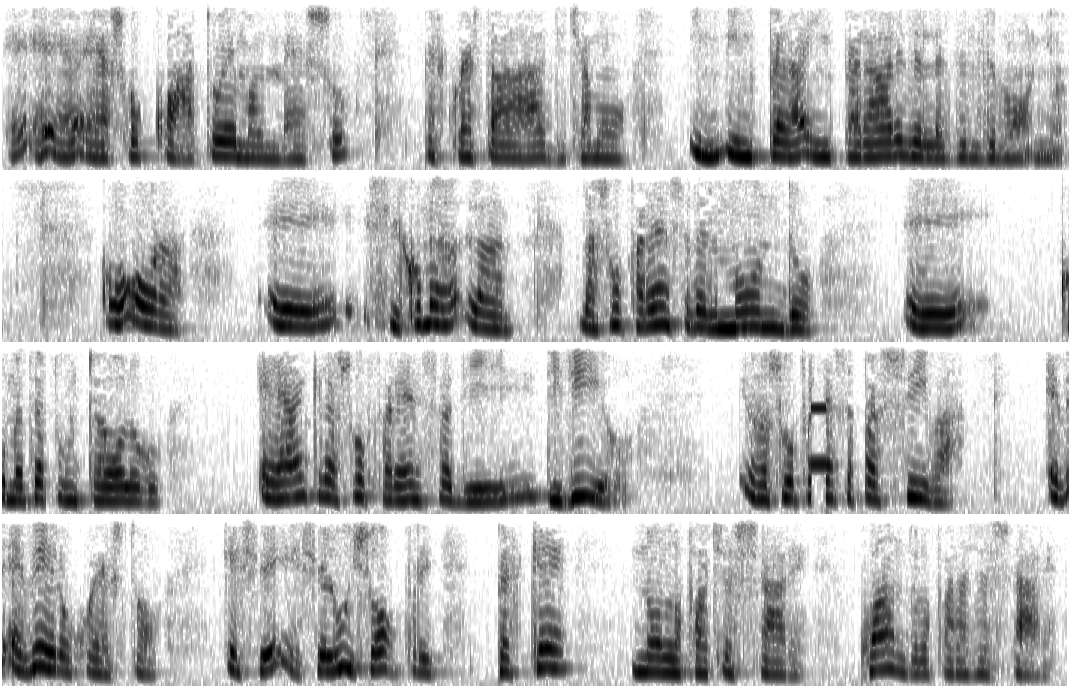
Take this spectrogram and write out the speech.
è, è assocquato e malmesso per questa, diciamo, im- impera- imperare del, del demonio. Ora, eh, siccome la, la sofferenza del mondo, eh, come ha detto un teologo, è anche la sofferenza di, di Dio, è una sofferenza passiva, è, è vero questo, e se, e se lui soffre perché non la fa cessare? Quando la farà cessare?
